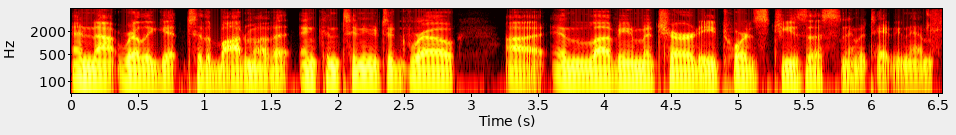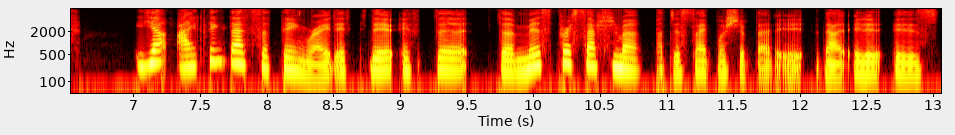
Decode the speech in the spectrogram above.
and not really get to the bottom of it and continue to grow uh, in loving maturity towards Jesus and imitating him. Yeah, I think that's the thing, right? If the if the the misperception about discipleship that it that it is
